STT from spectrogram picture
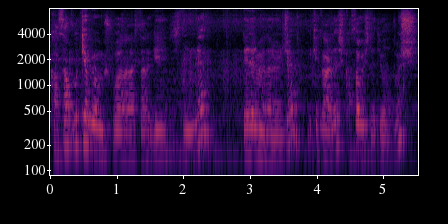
Kasaplık yapıyormuş bu arkadaşlar gençliğinde. Delirmeden önce. iki kardeş kasap işletiyorlarmış.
